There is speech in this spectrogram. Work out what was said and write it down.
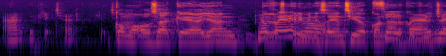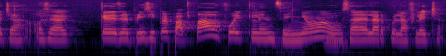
Arco y flecha, arco y flecha. Como, o sea, que hayan, que los crímenes no- hayan sido con sí, arco y flecha. O sea, que desde el principio el papá fue el que le enseñó a usar el arco y la flecha.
